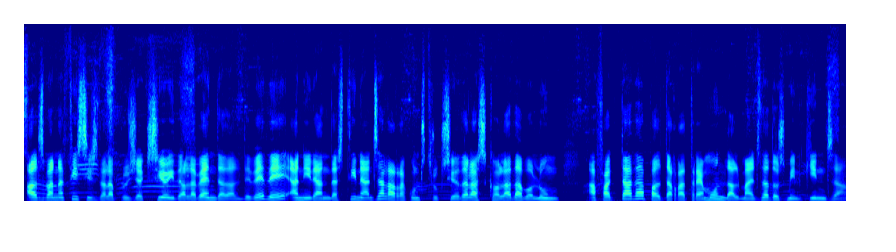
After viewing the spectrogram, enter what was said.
Els beneficis de la projecció i de la venda del DVD aniran destinats a la reconstrucció de l'escola de Volum, afectada pel terratrèmol del maig de 2015.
